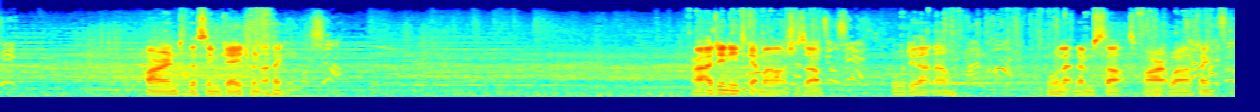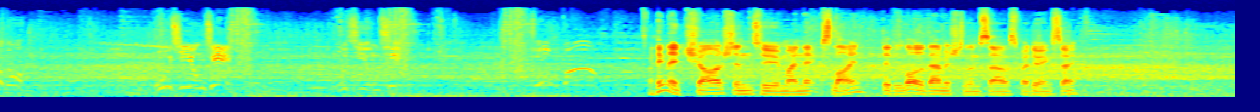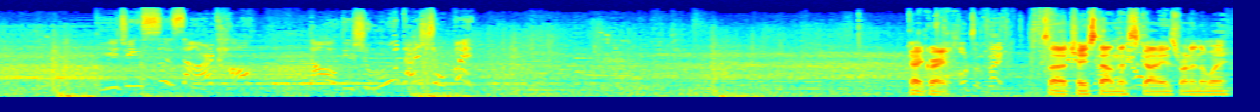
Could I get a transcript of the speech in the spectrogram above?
fire into this engagement, I think. Right, I do need to get my archers up. We'll do that now. We'll let them start to fire at well, I think. I think they charged into my next line, did a lot of damage to themselves by doing so. Okay, great. So uh, chase down this guy He's running away.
